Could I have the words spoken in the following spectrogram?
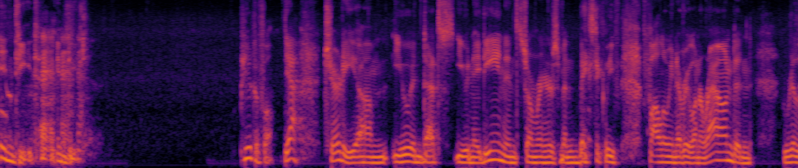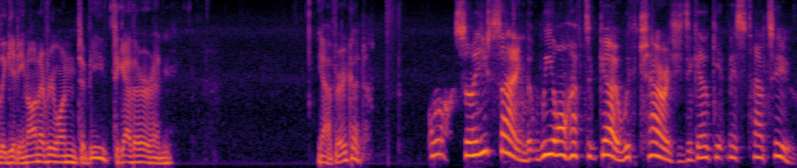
Indeed, indeed. Beautiful. Yeah, Charity. Um, you and that's you and Nadine and Stormbringer's been basically following everyone around and really getting on everyone to be together and yeah, very good. Oh, so are you saying that we all have to go with charity to go get this tattoo?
